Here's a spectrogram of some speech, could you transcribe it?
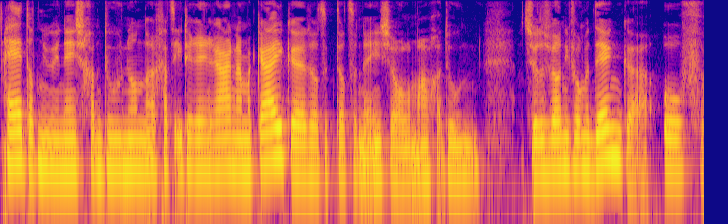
hè, dat nu ineens ga doen, dan uh, gaat iedereen raar naar me kijken dat ik dat ineens allemaal ga doen. Dat zullen ze wel niet van me denken. Of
